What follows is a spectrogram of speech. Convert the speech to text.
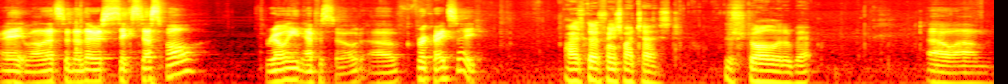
right, well, that's another successful, thrilling episode of For Crichton's Sake. I just got to finish my toast. Just stall a little bit. Oh, um,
